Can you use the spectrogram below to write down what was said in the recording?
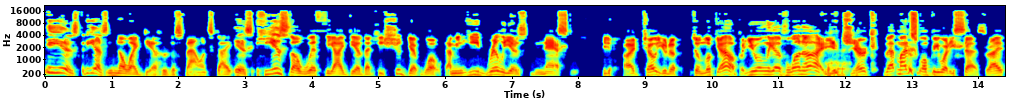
he is, but he has no idea who this Valance guy is. He is, though, with the idea that he should get woke. I mean, he really is nasty. He- I tell you to, to look out, but you only have one eye, you jerk. That might as well be what he says, right?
